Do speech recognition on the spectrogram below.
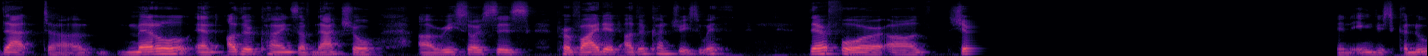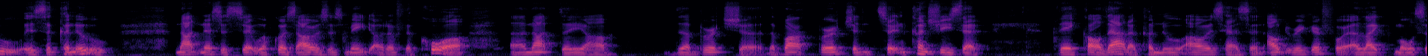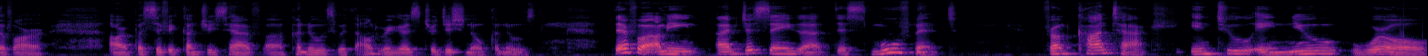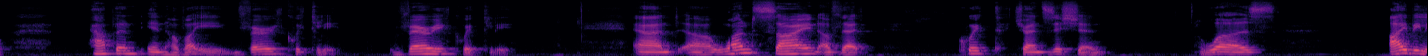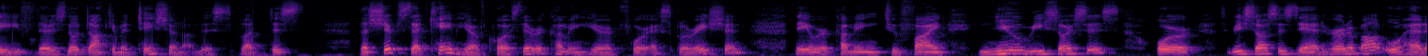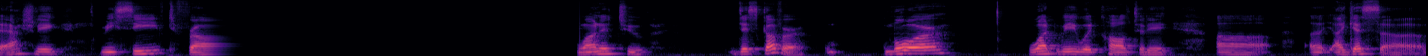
that uh, metal and other kinds of natural uh, resources provided other countries with. Therefore, uh, ship in English canoe is a canoe, not necessarily. Of course, ours is made out of the koa, uh, not the uh, the birch, the bark birch. In certain countries, that they call that a canoe. Ours has an outrigger for, uh, like most of our our Pacific countries have uh, canoes with outriggers, traditional canoes. Therefore, I mean, I'm just saying that this movement from contact into a new world happened in Hawaii very quickly, very quickly. And uh, one sign of that quick transition was, I believe, there's no documentation on this, but this the ships that came here, of course, they were coming here for exploration. They were coming to find new resources or resources they had heard about or had actually received from wanted to discover more what we would call today, uh, I guess, uh,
